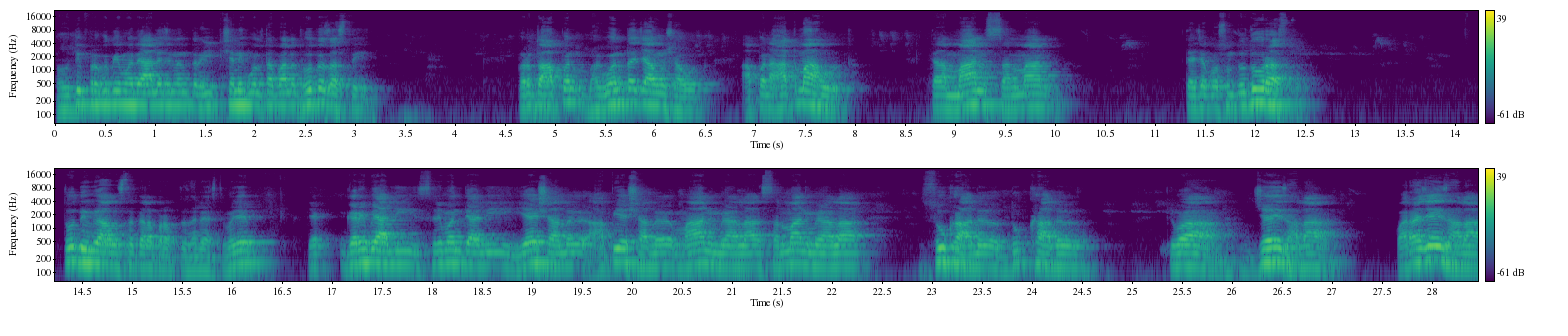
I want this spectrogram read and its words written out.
भौतिक प्रकृतीमध्ये आल्याच्यानंतर ही क्षणिक बोलतापालत होतच असते. परंतु आपण भगवंताचे अंश आहोत आपण आत्मा आहोत त्याला मान सन्मान त्याच्यापासून तो दूर असतो. तो दिव्य अवस्था त्याला प्राप्त झाली असते. म्हणजे एक गरिबी आली श्रीमंती आली यश आलं अपयश आलं मान मिळाला सन्मान मिळाला सुख आलं दुःख आलं किंवा जय झाला पराजय झाला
